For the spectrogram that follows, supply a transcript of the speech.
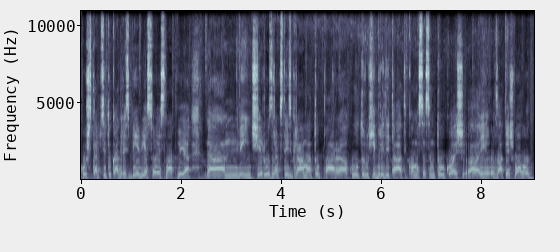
kurš starp citu kādreiz bija viesojies Latvijā. Viņš ir uzrakstījis grāmatu par kultūru hibriditāti, ko mēs esam tulkojuši arī uz latviešu valodu.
